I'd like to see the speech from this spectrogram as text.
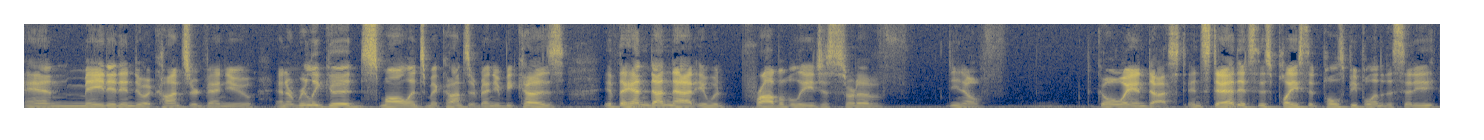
and made it into a concert venue and a really good, small, intimate concert venue. Because if they hadn't done that, it would probably just sort of, you know, f- go away in dust. Instead, it's this place that pulls people into the city,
